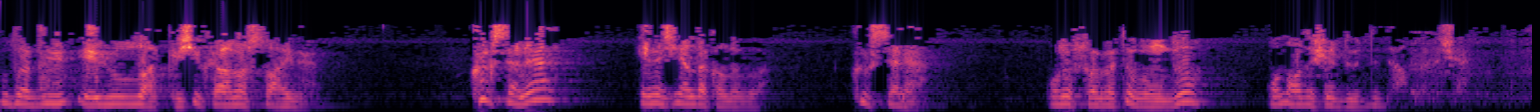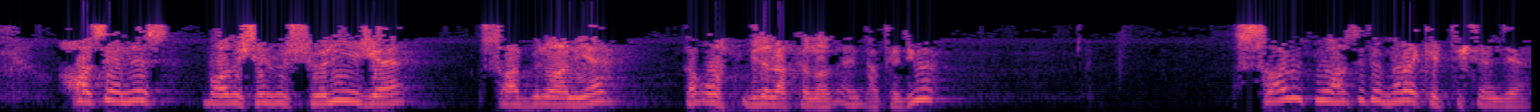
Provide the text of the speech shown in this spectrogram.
Bu da bir Evlullah, kişi keramet sahibi. 40 sene Enes'in yanında kaldı bu. 40 sene. Onun sohbeti bulundu. Onun adı şey duydu devam edecek. Hazreti Enes bazı şeyleri söyleyince Sahab Bünani'ye o bize naklediyor. Sabit bin Hazreti merak etti şimdi.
